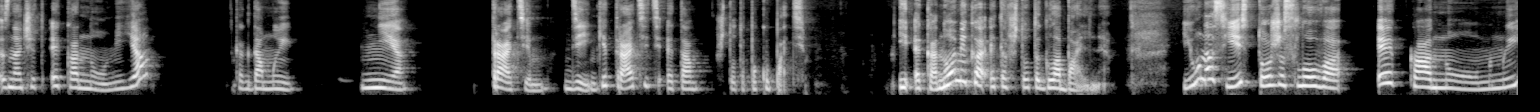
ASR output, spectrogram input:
значит, экономия, когда мы не тратим деньги, тратить это что-то покупать. И экономика это что-то глобальное. И у нас есть тоже слово экономный,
